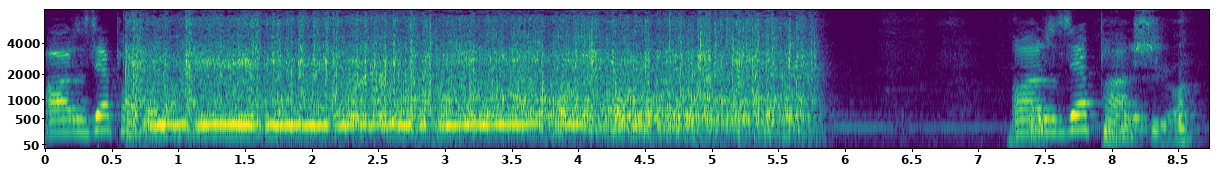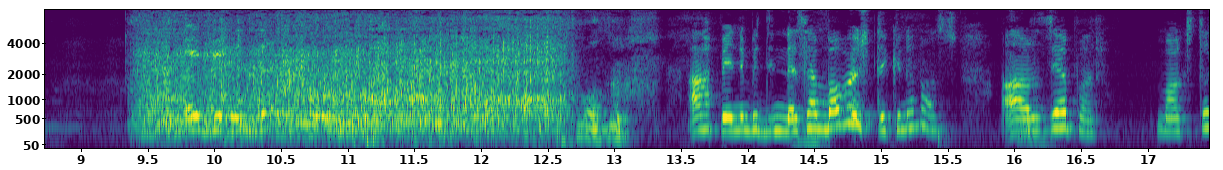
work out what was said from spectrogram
Arıza yapar baba. Arıza ne yapar. oldu ya? Öbüründe ah beni bir dinlesen baba üsttekine bas. Arıza yapar. Max'ta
